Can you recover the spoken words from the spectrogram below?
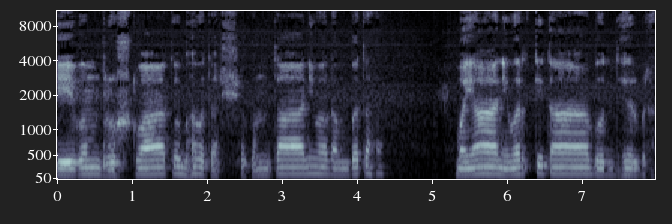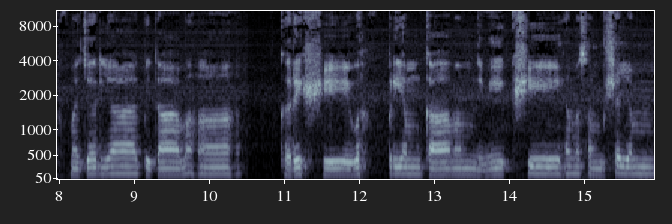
एवं दृष्ट्वा तु भवतः शकुन्तानिवलम्बतः मया निवर्तिता बुद्धिर्ब्रह्मचर्यात् पितामहाः करिष्ये वः प्रियं कामं निवेक्ष्येऽहमसंशयम्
